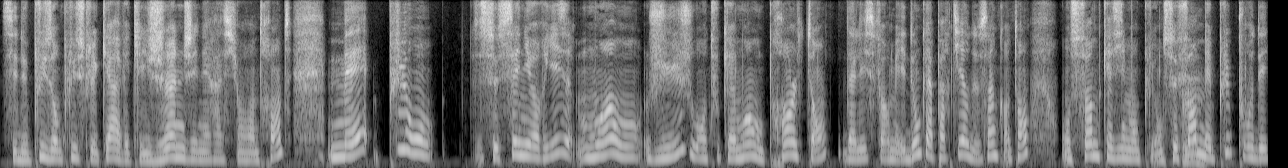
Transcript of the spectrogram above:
C'est de plus en plus le cas avec les jeunes générations entrantes. Mais plus on se seniorise, moins on juge, ou en tout cas moins on prend le temps d'aller se former. Et donc à partir de 50 ans, on se forme quasiment plus. On se forme, Mmh. mais plus pour des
